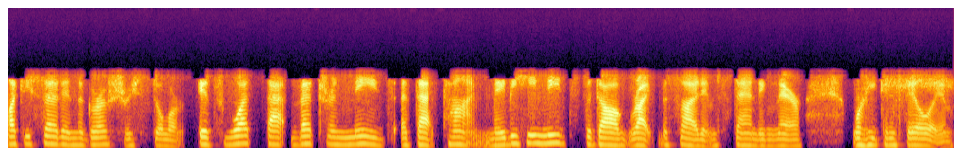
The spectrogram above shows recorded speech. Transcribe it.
like you said in the grocery store. It's what that veteran needs at that time. Maybe he needs the dog right beside him, standing there where he can feel him.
